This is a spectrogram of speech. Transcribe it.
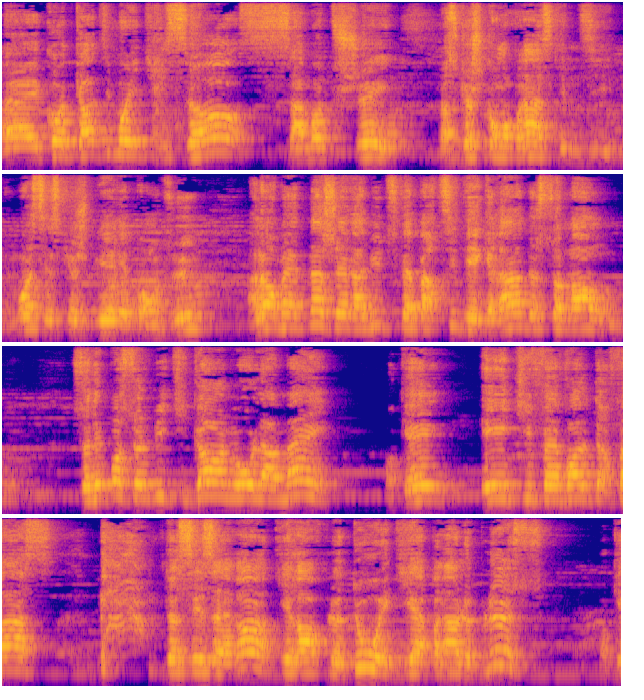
Euh, écoute, quand il m'a écrit ça, ça m'a touché, parce que je comprends ce qu'il me dit. Mais moi, c'est ce que je lui ai répondu. Alors maintenant, cher ami, tu fais partie des grands de ce monde. Ce n'est pas celui qui gagne haut la main, OK, et qui fait volte-face de ses erreurs qui rafle tout et qui apprend le plus. OK?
